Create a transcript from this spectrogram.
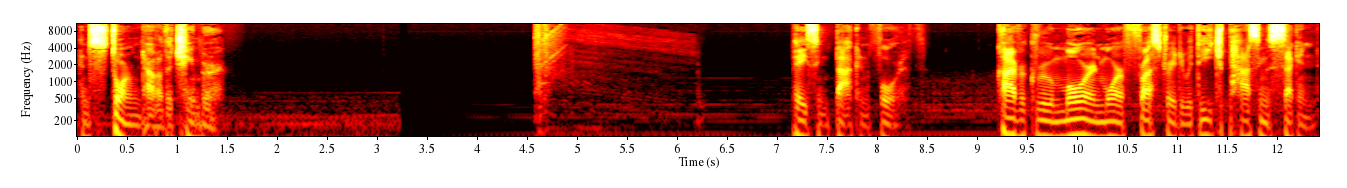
and stormed out of the chamber. Pacing back and forth, Kyver grew more and more frustrated with each passing second.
